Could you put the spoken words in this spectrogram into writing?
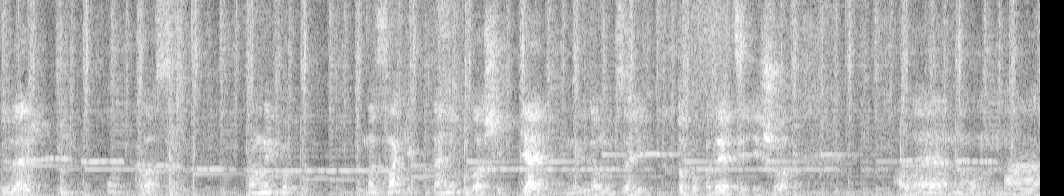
Уявляєш? Клас. Там якби на знаках питання було аж і 5, невідомо взагалі хто попадеться і що. Але ну, на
